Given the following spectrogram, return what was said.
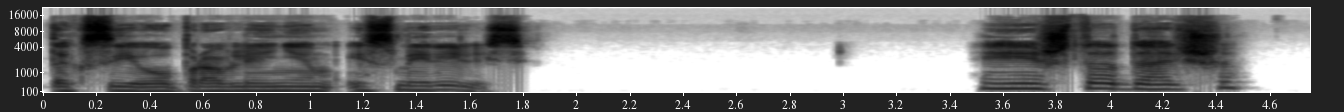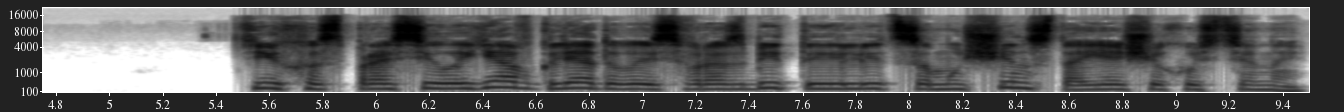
так с его правлением и смирились. «И что дальше?» Тихо спросила я, вглядываясь в разбитые лица мужчин, стоящих у стены.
